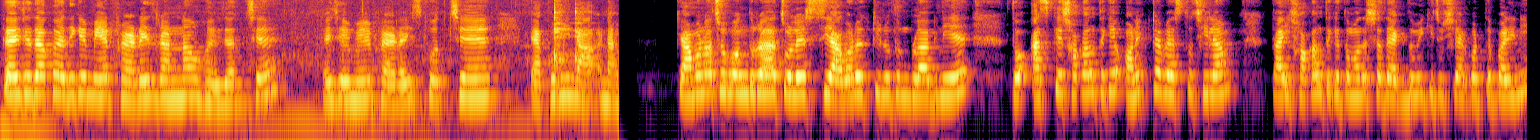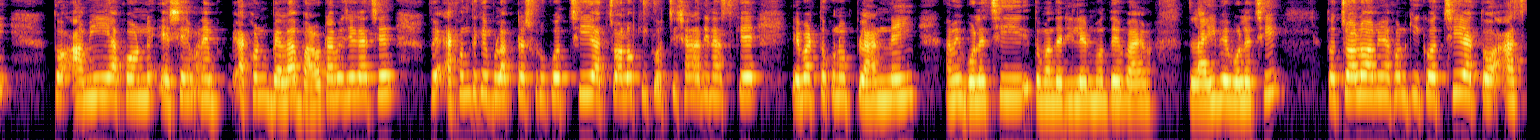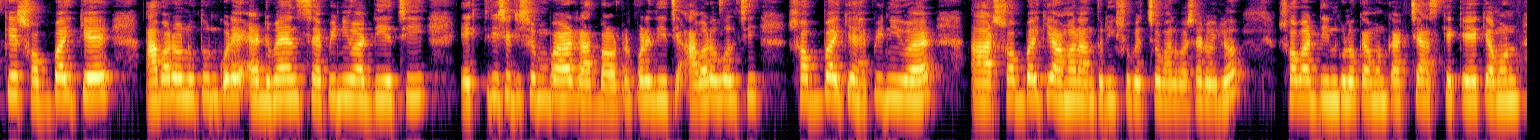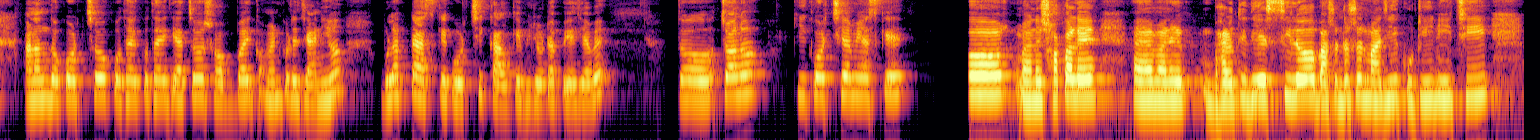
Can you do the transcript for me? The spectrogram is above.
তো এই যে দেখো, এদিকে মেয়ের ফ্রায়েড রাইস রান্নাও হয়ে যাচ্ছে। এই যে মেয়ে ফ্রায়েড রাইস করছে। এখনই না না। কেমন আছো বন্ধুরা? চলে এসেছি আবারও একটি নতুন ব্লগ নিয়ে। তো আজকে সকাল থেকে অনেকটা ব্যস্ত ছিলাম, তাই সকাল থেকে তোমাদের সাথে একদমই কিছু শেয়ার করতে পারিনি। তো আমি এখন এসে মানে এখন বেলা বারোটা বেজে গেছে। তো এখন থেকে ব্লগটা শুরু করছি। আর চলো কী করছি সারাদিন আজকে? এবার তো কোনো প্ল্যান নেই। আমি বলেছি তোমাদের রিলের মধ্যে বা লাইভে বলেছি। তো চলো আমি এখন কি করছি? তো আজকে সবাইকে আবারও নতুন করে অ্যাডভান্স হ্যাপি নিউ ইয়ার দিয়েছি। একত্রিশে ডিসেম্বর রাত বারোটার পরে দিয়েছি, আবারও বলছি সবাইকে হ্যাপি নিউ ইয়ার আর সবাইকে আমার আন্তরিক শুভেচ্ছা ভালোবাসা রইল। সবার দিনগুলো কেমন কাটছে? আজকে কে কেমন আনন্দ করছ? কোথায় কোথায় গেছো? সবাই কমেন্ট করে জানিও। ব্লগটা আজকে করছি, কালকে ভিডিওটা পেয়ে যাবে। তো চলো কি করছি আমি আজকে? মানে সকালে মানে ভারতী দিয়ে এসেছিল, বাসন টাসন মাজিয়ে কুটিয়ে নিয়েছি।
